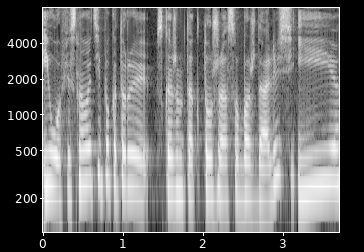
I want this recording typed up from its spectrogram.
и офисного типа, которые, скажем так, тоже освобождались и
